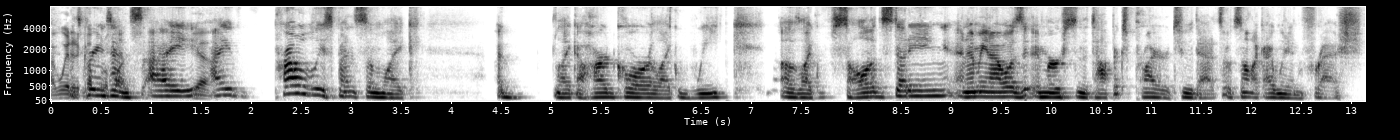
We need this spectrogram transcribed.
I waited. It's pretty intense. I yeah. I probably spent some like a like a hardcore like week of like solid studying, and I mean I was immersed in the topics prior to that, so it's not like I went in fresh.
